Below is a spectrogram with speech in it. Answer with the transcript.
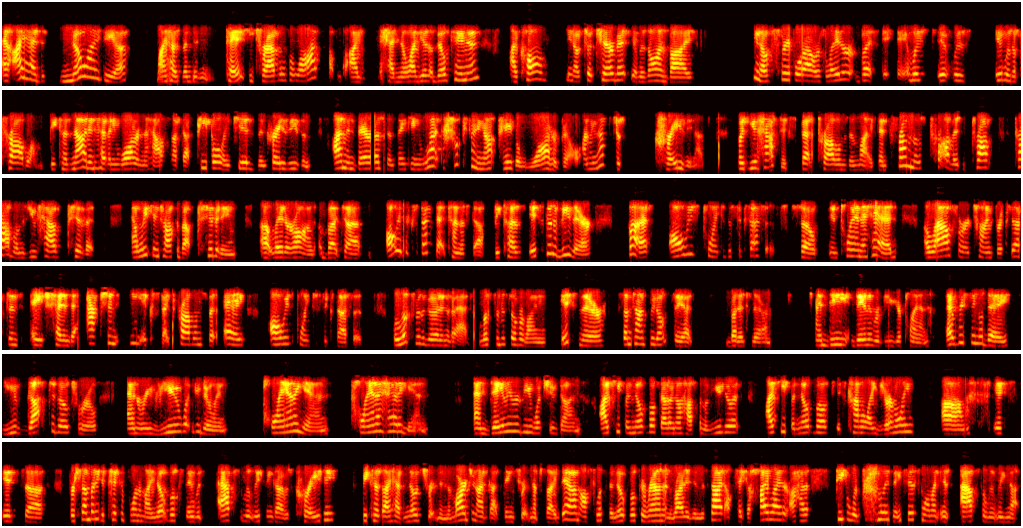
And I had no idea my husband didn't pay. He travels a lot. I had no idea the bill came in. I called, you know, took care of it. It was on by, you know, three or four hours later. But it, it was it was it was a problem because now I didn't have any water in the house. I've got people and kids and crazies, and I'm embarrassed and thinking, what? How can I not pay the water bill? I mean, that's just craziness. But you have to expect problems in life, and from those prob- pro- problems, you have pivot and we can talk about pivoting uh, later on. But uh, always expect that kind of stuff because it's going to be there. But always point to the successes. So in plan ahead, allow for a time for acceptance. H head into action. E expect problems. But A always point to successes. Look for the good and the bad. Look for the silver lining. It's there. Sometimes we don't see it, but it's there. And D daily review your plan every single day, you've got to go through and review what you're doing, plan again, plan ahead again, and daily review what you've done. I keep a notebook. I don't know how some of you do it. I keep a notebook. It's kind of like journaling. Um, it's it's uh, for somebody to pick up one of my notebooks, they would absolutely think I was crazy because I have notes written in the margin. I've got things written upside down. I'll flip the notebook around and write it in the side. I'll take a highlighter. I'll have people would probably think this woman is absolutely nuts.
